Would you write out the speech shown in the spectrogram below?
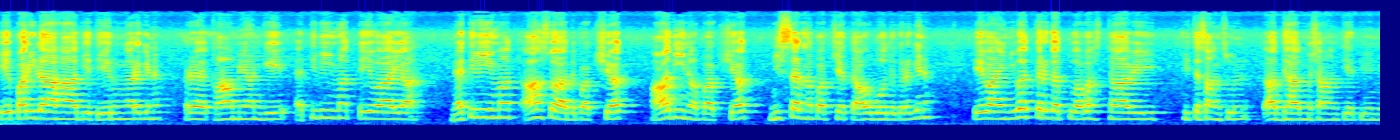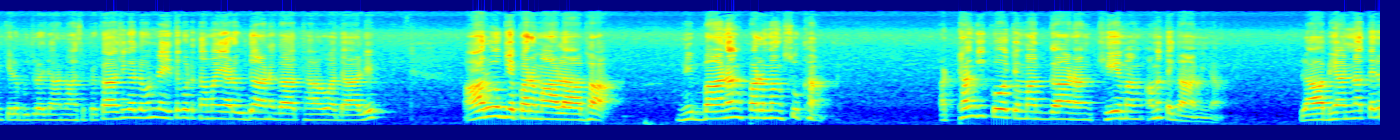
ඒ පරිලාහාදිය තේරුම් අරගෙන අර කාමයන්ගේ ඇතිවීමත් ඒවාය නැතිවීමත් ආස්වාද පක්ෂයත් ආදීන පක්ෂයත් නිස්සරණ පක්ෂයත් අවබෝධ කරගෙන ඒවායින් ඉවත් කරගත්තු අවස්ථාවේ හිත සංසුන් ආධ්‍යාත්ම ශාන්තිය ඇති වෙන්නේ කියලා බුදුරජාණන් වහන්සේ ප්‍රකාශ කළා. ඔන්න එතකොට තමයි අර උදාන ගාථාව අදාලේ ආරෝග්‍ය පරමාලාභා නිබ්බාණං පරමං සුඛං අට්ඨංගිකෝච මග්ගාණං khemං අමතගාමිනා ලාභයන් අතර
